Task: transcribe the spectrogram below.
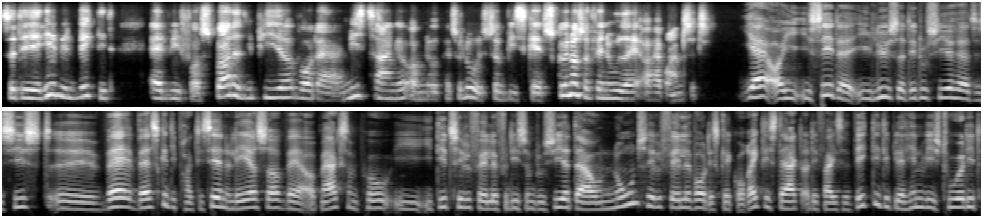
Så det er helt vildt vigtigt, at vi får spottet de piger, hvor der er mistanke om noget patologisk, som vi skal skynde os at finde ud af og have bremset. Ja, og I, I ser da i lyset af det, du siger her til sidst, øh, hvad, hvad skal de praktiserende læger så være opmærksom på i, i det tilfælde? Fordi som du siger, der er jo nogle tilfælde, hvor det skal gå rigtig stærkt, og det faktisk er vigtigt, at det bliver henvist hurtigt,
